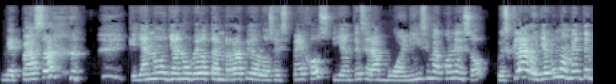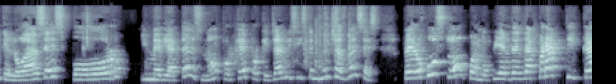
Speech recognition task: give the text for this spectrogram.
me pasa que ya no, ya no veo tan rápido los espejos y antes era buenísima con eso. Pues claro, llega un momento en que lo haces por inmediatez, ¿no? ¿Por qué? Porque ya lo hiciste muchas veces. Pero justo cuando pierdes la práctica,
